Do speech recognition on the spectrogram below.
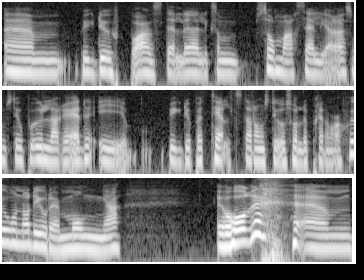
um, byggde upp och anställde liksom sommarsäljare som stod på Ullared, i, byggde upp ett tält där de stod och sålde prenumerationer. Det gjorde jag många år. um,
